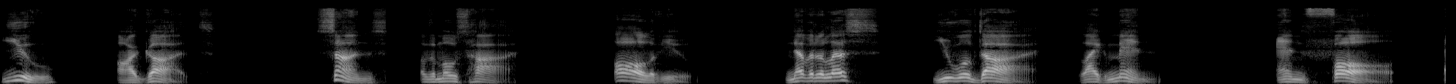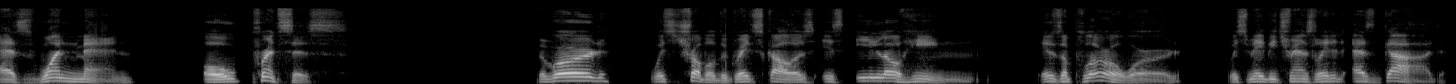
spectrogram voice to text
you are gods, sons of the Most High, all of you. Nevertheless, you will die like men and fall as one man, O princess. The word which troubled the great scholars is Elohim. It is a plural word which may be translated as God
